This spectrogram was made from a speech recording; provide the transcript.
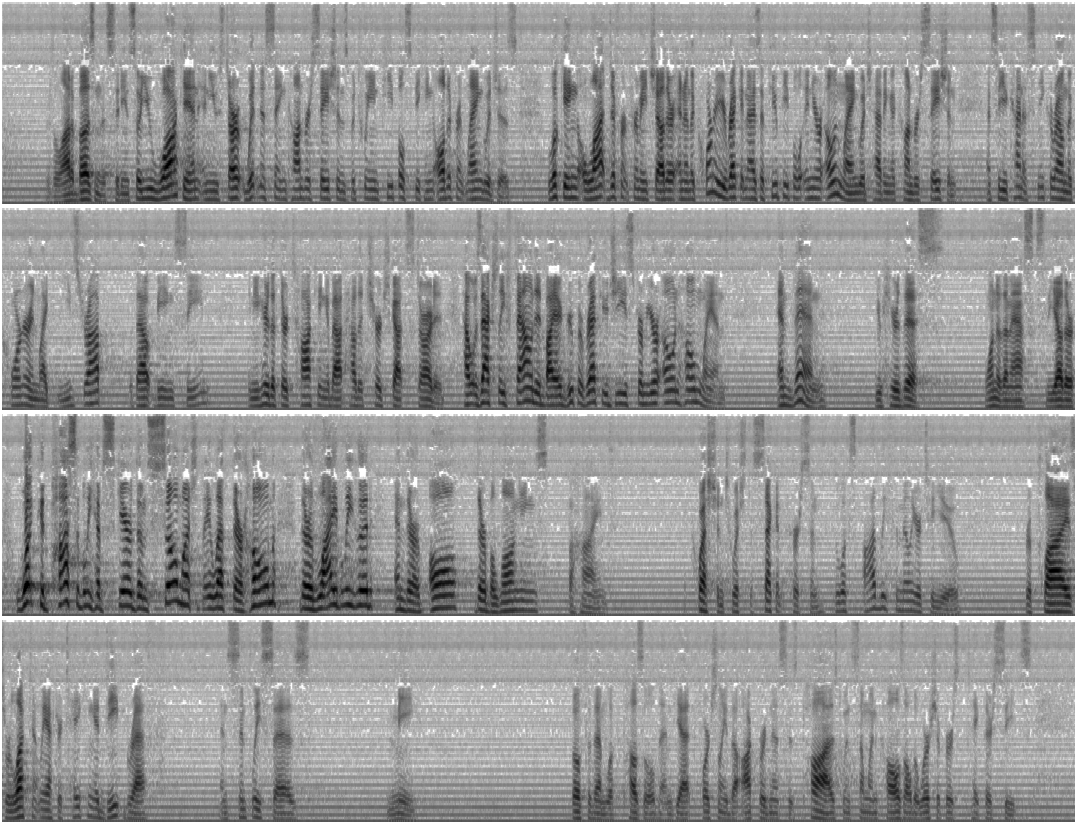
There's a lot of buzz in the city. And so you walk in and you start witnessing conversations between people speaking all different languages, looking a lot different from each other. And in the corner, you recognize a few people in your own language having a conversation. And so you kind of sneak around the corner and like eavesdrop without being seen. And you hear that they're talking about how the church got started, how it was actually founded by a group of refugees from your own homeland. And then you hear this one of them asks the other, What could possibly have scared them so much that they left their home, their livelihood, and their, all their belongings behind? A question to which the second person, who looks oddly familiar to you, replies reluctantly after taking a deep breath and simply says, Me. Both of them look puzzled, and yet, fortunately, the awkwardness is paused when someone calls all the worshippers to take their seats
